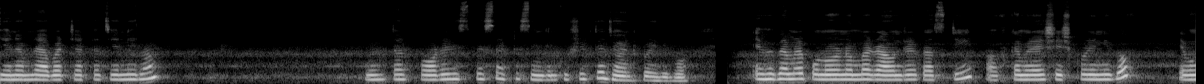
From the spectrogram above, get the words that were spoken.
দেন আমরা আবার চারটা চেন নিলাম। এবং তার পরের স্পেসে একটা সিঙ্গেল কুশিতে জয়েন্ট করে দিব। এভাবে আমরা পনেরো নম্বর রাউন্ডের কাজটি অফ ক্যামেরায় শেষ করে নিব এবং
